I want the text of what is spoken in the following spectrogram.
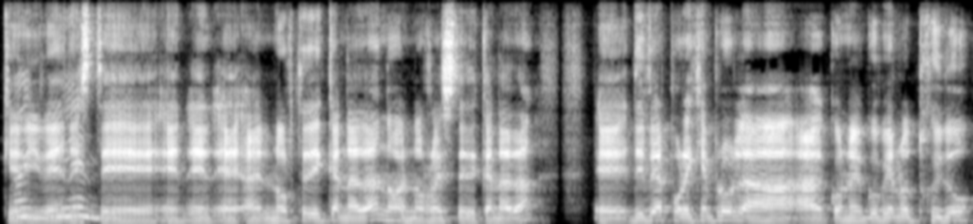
que viven este, en, en, al norte de Canadá, ¿no? Al noroeste de Canadá. Eh, de ver, por ejemplo, la, con el gobierno Trudeau,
